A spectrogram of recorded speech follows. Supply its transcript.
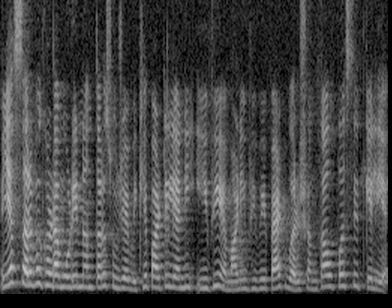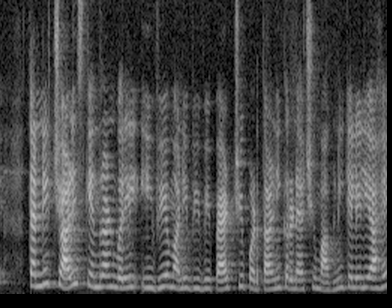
या सर्व घडामोडींनंतर सुजय विखे पाटील यांनी ईव्हीएम आणि व्हीव्हीपॅटवर शंका उपस्थित केली आहे. त्यांनी चाळीस केंद्रांवरील ईव्हीएम आणि व्हीव्हीपॅटची पडताळणी करण्याची मागणी केलेली आहे.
